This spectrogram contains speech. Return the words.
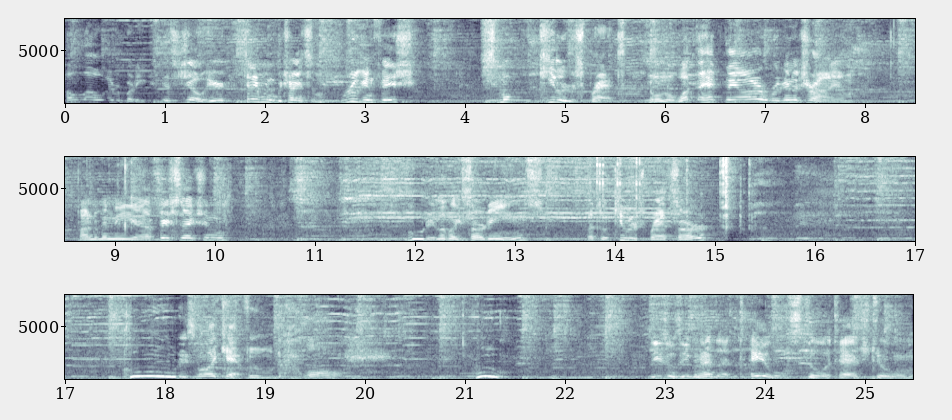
Hello, everybody. It's Joe here. Today we're going to be trying some Rugen Fisch, smoked Kieler sprats. Don't know what the heck they are. We're going to try them. Found them in the uh, fish section. Ooh, they look like sardines. That's what Kieler sprats are. Ooh, they smell like cat food. Oh. Whew. These ones even have the tail still attached to them.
